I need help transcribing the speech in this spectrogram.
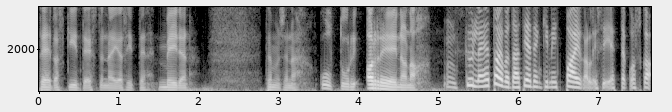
tehdaskiinteistönä ja sitten meidän tämmöisenä kulttuuriareenana. Mm, kyllä, ja toivotaan tietenkin niitä paikallisia, että koska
